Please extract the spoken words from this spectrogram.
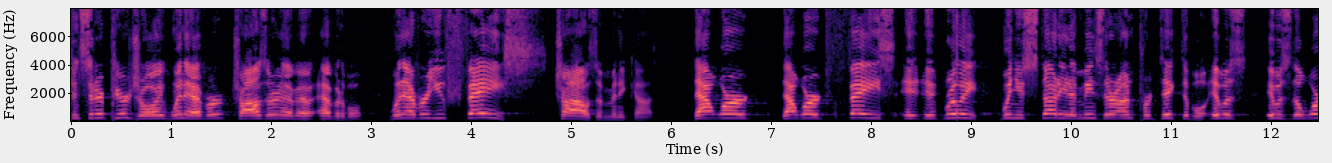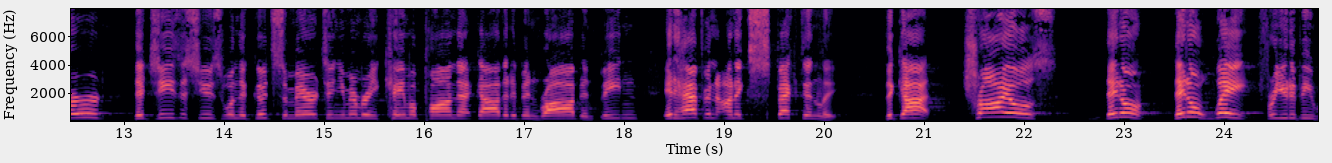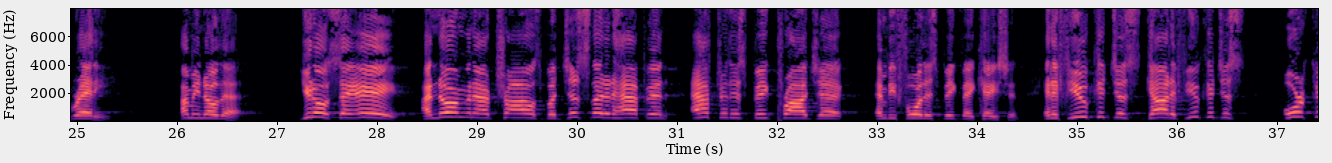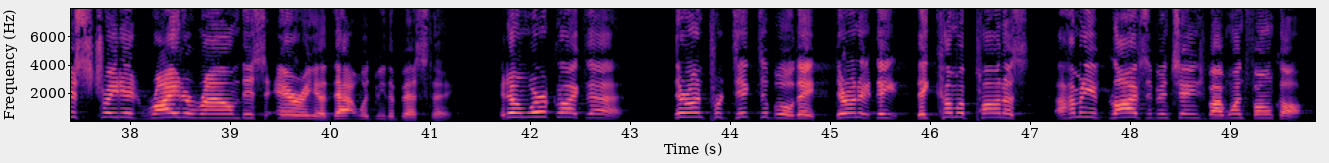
consider pure joy whenever trials are inevitable, whenever you face trials of many kinds. That word, that word face, it, it really, when you study it, it means they're unpredictable. It was, it was the word that Jesus used when the Good Samaritan, you remember he came upon that guy that had been robbed and beaten? It happened unexpectedly. The guy, trials, they don't, they don't wait for you to be ready. How many know that? You don't say, hey, I know I'm going to have trials, but just let it happen after this big project and before this big vacation. And if you could just, God, if you could just orchestrate it right around this area, that would be the best thing. It doesn't work like that. They're unpredictable. They, they're un, they, they come upon us. Uh, how many lives have been changed by one phone call?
